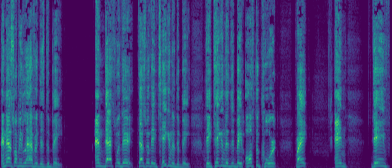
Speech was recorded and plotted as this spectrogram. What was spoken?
And that's why we laugh at this debate. And that's what they that's what they've taken the debate. They've taken the debate off the court, right? And they've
